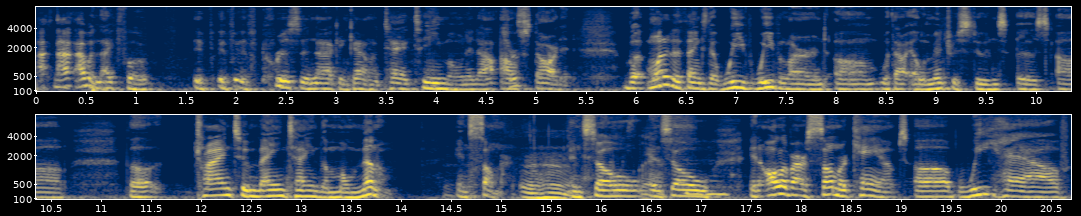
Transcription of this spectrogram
I, I would like for if, if, if, Chris and I can kind of tag team on it, I'll, sure. I'll, start it. But one of the things that we've we've learned um, with our elementary students is uh, the trying to maintain the momentum in summer. Mm-hmm. And so yes. and so in all of our summer camps, uh, we have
